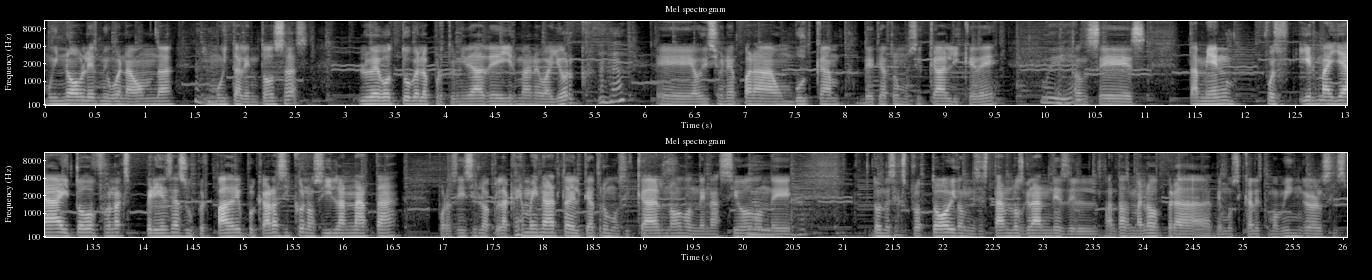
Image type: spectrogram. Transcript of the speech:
muy nobles, muy buena onda y muy talentosas. Luego tuve la oportunidad de irme a Nueva York Ujú. Eh, audicioné para un bootcamp de teatro musical y quedé. Muy bien. Entonces, también, pues, irme allá y todo fue una experiencia súper padre porque ahora sí conocí la nata, por así decirlo, la crema y nata del teatro musical, ¿no? Donde nació, Mm, donde, ajá. donde se explotó y donde están los grandes del Fantasma de la Ópera, de musicales como Mean Girls,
